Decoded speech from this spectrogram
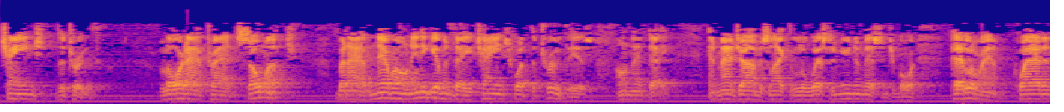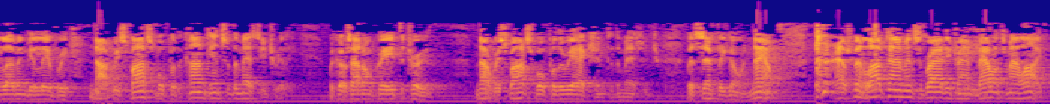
changed the truth. Lord, I have tried so much, but I have never on any given day changed what the truth is on that day. And my job is like the little Western Union messenger boy, pedal around, quiet and loving delivery, not responsible for the contents of the message really, because I don't create the truth, not responsible for the reaction to the message but simply going. Now, I've spent a lot of time in sobriety trying to balance my life.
